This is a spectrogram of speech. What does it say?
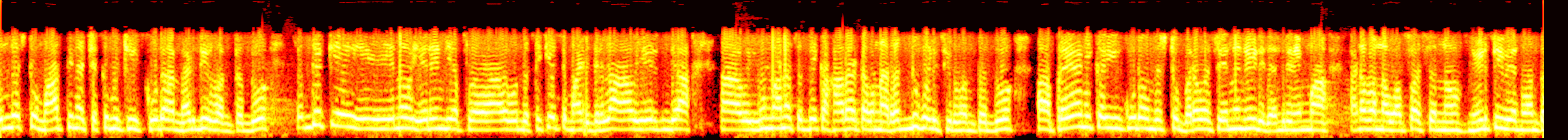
ಒಂದಷ್ಟು ಮಾತಿನ ಚಕಮಕಿ ಕೂಡ ನಡೆದಿರುವಂತದ್ದು ಸದ್ಯಕ್ಕೆ ಏನೋ ಏರ್ ಇಂಡಿಯಾ ಒಂದು ಟಿಕೆಟ್ ಮಾಡಿದ್ರಲ್ಲ, ಆ ಆ, ವಿಮಾನ ಸದ್ಯಕ್ಕೆ ಹಾರಾಟವನ್ನ ರದ್ದುಗೊಳಿಸಿರುವಂತದ್ದು ಪ್ರಯಾಣಿಕರಿಗೆ ಕೂಡ ಒಂದಷ್ಟು ಭರವಸೆಯನ್ನು ನೀಡಿದೆ. ಅಂದ್ರೆ ನಿಮ್ಮ ಹಣವನ್ನ ವಾಪಸ್ಸನ್ನು ನೀಡ್ತೀವಿ ಅನ್ನುವಂತ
